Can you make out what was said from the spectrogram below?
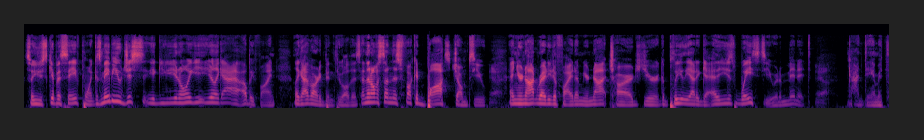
so you skip a save point because maybe you just you, you know you- you're like ah I'll be fine. Like I've already been through all this, and then all of a sudden this fucking boss jumps you, Yeah. and you're not ready to fight him. You're not charged. You're completely out of gas. He just wastes you in a minute. Yeah. God damn it.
